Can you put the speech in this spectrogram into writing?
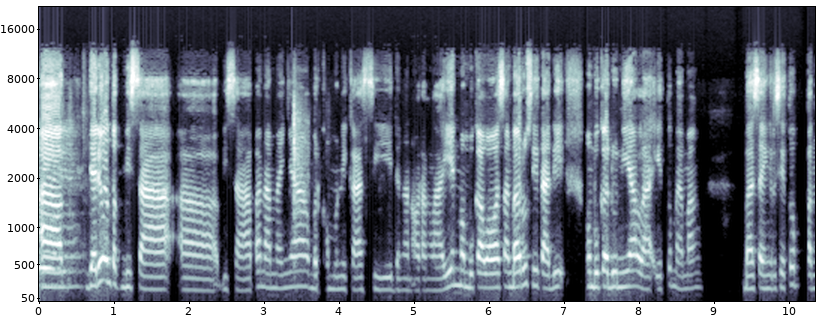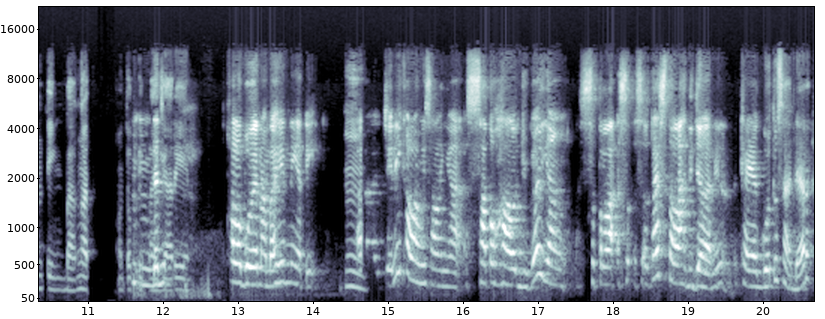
Um, jadi untuk bisa uh, bisa apa namanya berkomunikasi dengan orang lain, membuka wawasan baru sih tadi, membuka dunia lah itu memang bahasa Inggris itu penting banget untuk dipelajarin. kalau boleh nambahin nih ya, Ti. Hmm. Uh, jadi kalau misalnya satu hal juga yang setelah setelah, setelah dijalanin kayak gue tuh sadar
